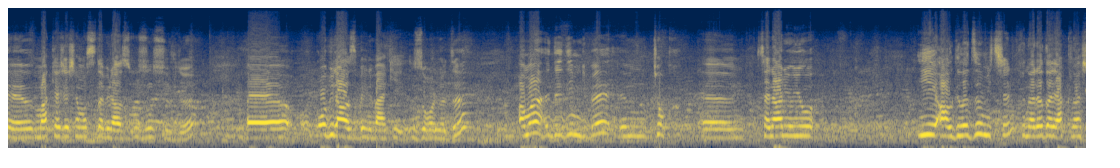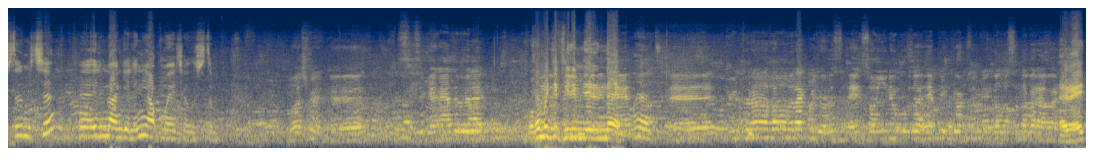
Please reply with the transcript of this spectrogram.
Ee, Makyaj aşaması da biraz uzun sürdü. Ee, O biraz beni belki zorladı. Ama dediğim gibi çok e, senaryoyu iyi algıladığım için, Pınar'a da yaklaştığım için e, elimden geleni yapmaya çalıştım. Ulaş Bey, e, sizi genelde böyle Komedi filmlerinde. Evet. E, güldüren adam olarak biliyoruz. En son yine burada Epic 4 filmin galasında beraber. Evet.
